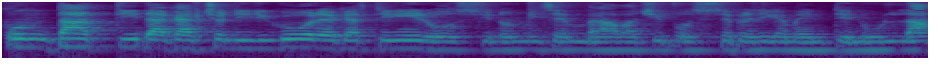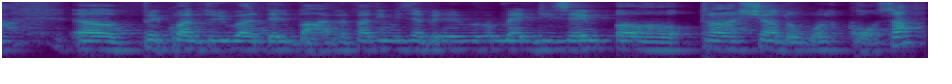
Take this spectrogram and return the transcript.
contatti da calcio di rigore cartini rossi non mi sembrava ci fosse praticamente nulla uh, per quanto riguarda il bar fatemi sapere nei commenti se ho tralasciato qualcosa.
